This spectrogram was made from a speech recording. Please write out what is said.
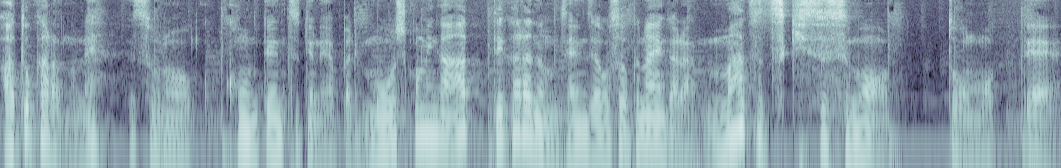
後からのねそのコンテンツっていうのはやっぱり申し込みがあってからでも全然遅くないからまず突き進もうと思って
